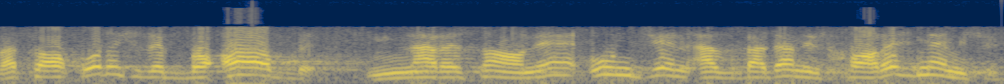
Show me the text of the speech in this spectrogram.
و تا خودش رو به آب نرسانه اون جن از بدنش خارج نمیشه.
